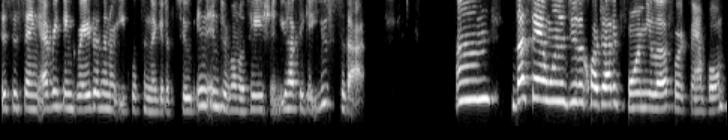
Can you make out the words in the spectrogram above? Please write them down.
this is saying everything greater than or equal to negative two in interval notation. You have to get used to that. Um, let's say I want to do the quadratic formula, for example,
